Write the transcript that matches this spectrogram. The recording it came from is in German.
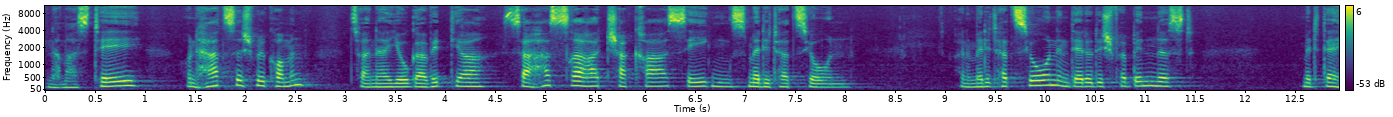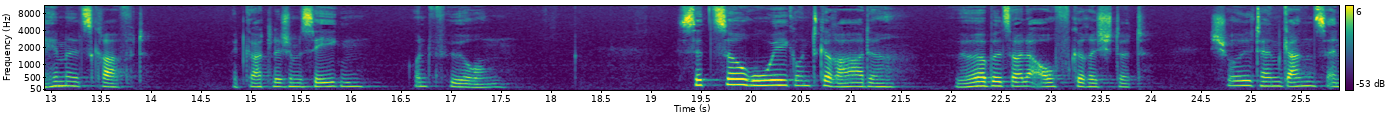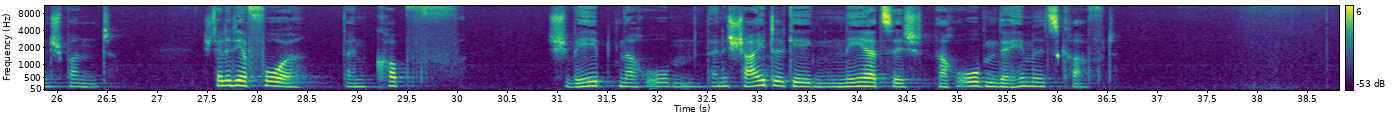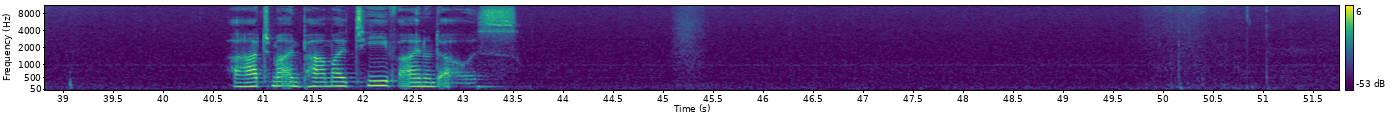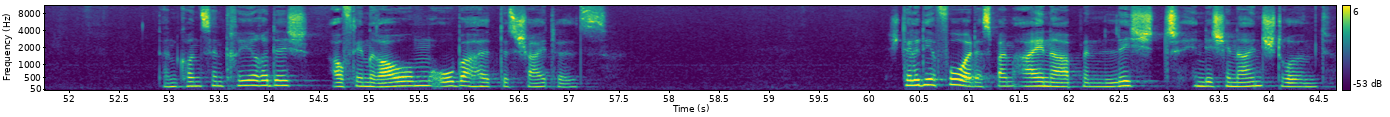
Namaste und herzlich willkommen zu einer Yoga Vidya Sahasrara Chakra Segensmeditation. Eine Meditation, in der du dich verbindest mit der Himmelskraft, mit göttlichem Segen und Führung. Sitze ruhig und gerade, Wirbelsäule aufgerichtet, Schultern ganz entspannt. Stelle dir vor, dein Kopf schwebt nach oben, deine Scheitelgegend nähert sich nach oben der Himmelskraft. Atme ein paar Mal tief ein und aus. Dann konzentriere dich auf den Raum oberhalb des Scheitels. Stelle dir vor, dass beim Einatmen Licht in dich hineinströmt,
